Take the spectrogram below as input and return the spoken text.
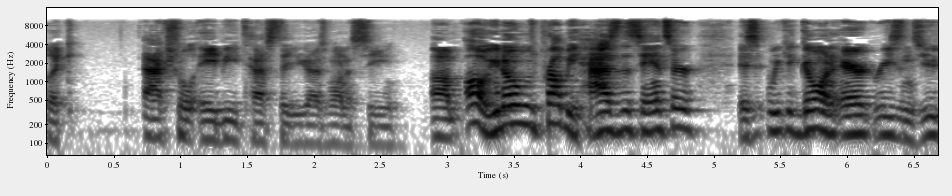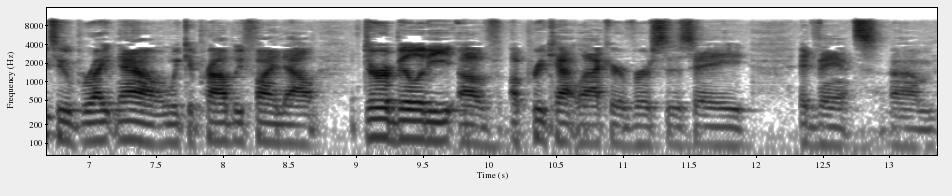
like actual A/B tests that you guys want to see. Um, oh, you know who probably has this answer is we could go on Eric Reason's YouTube right now and we could probably find out durability of a pre-cat lacquer versus a advance. Um,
